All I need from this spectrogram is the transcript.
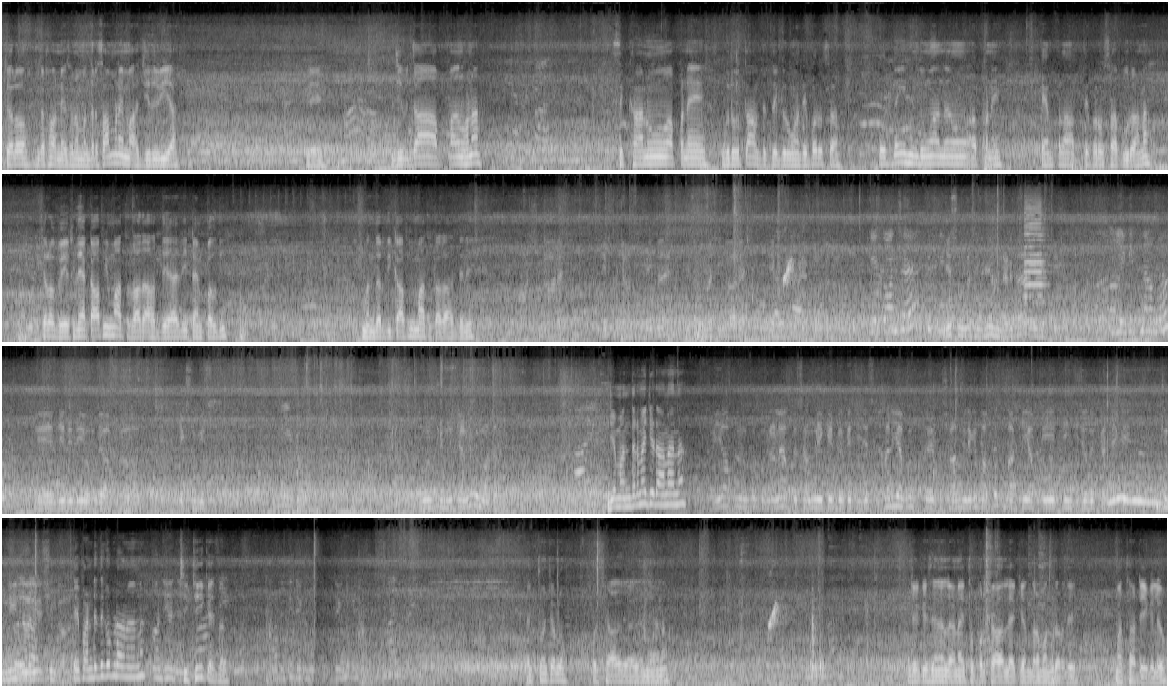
ਚਲੋ ਦਿਖਾਉਣੇ ਤੁਹਾਨੂੰ ਮੰਦਿਰ ਸਾਹਮਣੇ ਮਸਜਿਦ ਵੀ ਆ। ਤੇ ਜਿੱਦਾਂ ਆਪਾਂ ਨੂੰ ਹਨਾ ਸਿੱਖਾਂ ਨੂੰ ਆਪਣੇ ਗੁਰੂ ਧਾਮ ਦੇ ਤੇ ਗੁਰੂਆਂ ਤੇ ਭਰੋਸਾ ਉਦਾਂ ਹੀ ਹਿੰਦੂਆਂ ਨੂੰ ਆਪਣੇ ਟੈਂਪਲਾਂ ਤੇ ਭਰੋਸਾ ਪੂਰਾ ਹਨਾ ਚਲੋ ਵੇਖਦੇ ਆ ਕਾਫੀ ਮਹੱਤਤਾ ਦੱਸਦੇ ਆ ਇਹਦੀ ਟੈਂਪਲ ਦੀ ਮੰਦਿਰ ਦੀ ਕਾਫੀ ਮਹੱਤਤਾ ਦੱਸਦੇ ਨੇ ये पचास रुपये का है ये सोलह श्रृंगार है ये हंड्रेड का है ये कौन सा है कितने ये सोलह श्रृंगार हंड्रेड का है ये फिफ्टी का ये कितना हुआ ये जी दीदी हो गया आपका एक सौ बीस ये वो चुनी चाहिए माता को हाँ ये ये मंदिर में चढ़ाना है ना भैया आपने उनको पकड़ना है आपके सामने एक एक करके चीज़ें खाली आपको अ, प्रसाद मिलेगा वापस बाकी आपकी तीन चीज़ों को कर देंगे चुन्नी नारियल श्रृंगार ये पंडित को पढ़ाना है ना हाँ जी हाँ जी ठीक ठीक है सर दीदी देख लो देख लो भैया ਇੱਥੋਂ ਚਲੋ ਪ੍ਰਸ਼ਾਦ ਲੈ ਲੈਂਦੇ ਆ ਨਾ ਜੇ ਕਿਸੇ ਨੇ ਲੈਣਾ ਇੱਥੋਂ ਪ੍ਰਸ਼ਾਦ ਲੈ ਕੇ ਅੰਦਰ ਮੰਦਿਰ ਦੇ ਮੱਥਾ ਟੇਕ ਲਿਓ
